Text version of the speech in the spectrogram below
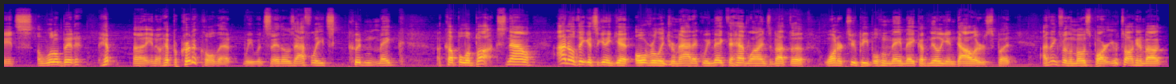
It's a little bit hip uh, you know, hypocritical that we would say those athletes couldn't make a couple of bucks. Now, I don't think it's going to get overly dramatic. We make the headlines about the one or two people who may make a million dollars, but I think for the most part, you're talking about,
